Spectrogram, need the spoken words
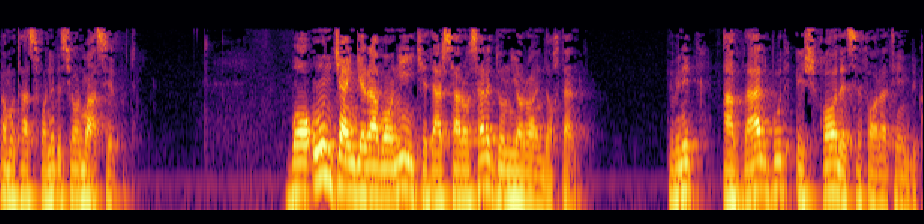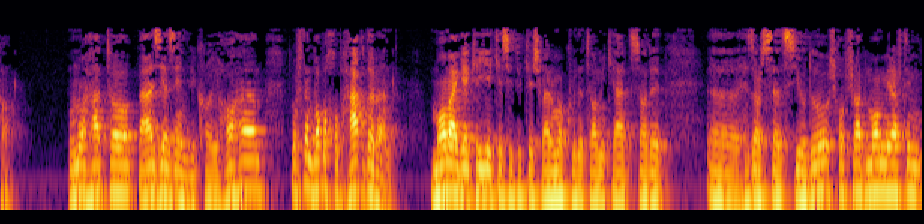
و متاسفانه بسیار مؤثر بود. با اون جنگ روانی که در سراسر دنیا را انداختن ببینید اول بود اشغال سفارت امریکا. اونو حتی بعضی از امریکایی ها هم گفتن بابا خب حق دارن. ما مگه که یه کسی تو کشور ما کودتا می‌کرد سال 1332 خب شاید ما می‌رفتیم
